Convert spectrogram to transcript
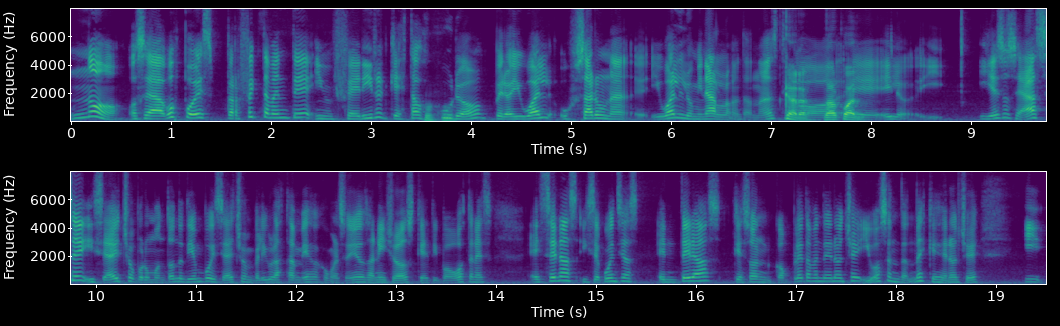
No, o sea, vos podés perfectamente inferir que está oscuro, pero igual usar una. eh, igual iluminarlo, ¿entendés? Claro, tal cual. eh, y, lo- y- eso se hace y se ha hecho por un montón de tiempo y se ha hecho en películas tan viejas como El Señor de los Anillos, que tipo vos tenés escenas y secuencias enteras que son completamente de noche y vos entendés que es de noche y,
